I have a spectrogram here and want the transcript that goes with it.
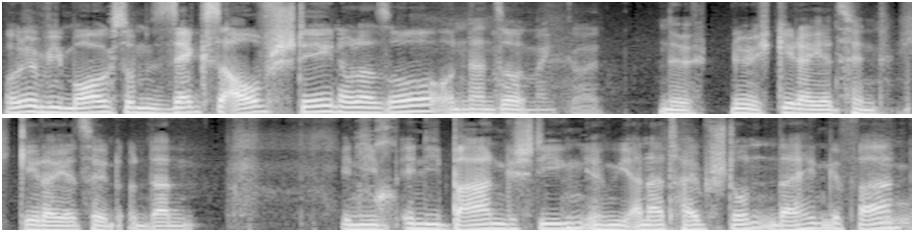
und irgendwie morgens um sechs aufstehen oder so. Und dann so, oh mein Gott. nö, nö, ich gehe da jetzt hin, ich gehe da jetzt hin. Und dann in die, in die Bahn gestiegen, irgendwie anderthalb Stunden dahin gefahren,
